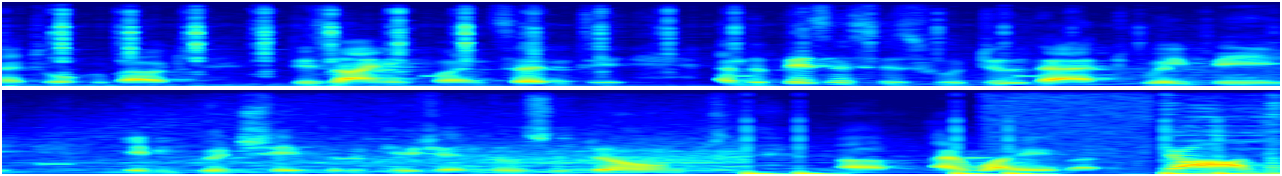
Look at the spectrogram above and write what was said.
I talk about designing for uncertainty. And the businesses who do that will be in good shape for the future. And those who don't, uh, I worry about. Jobs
